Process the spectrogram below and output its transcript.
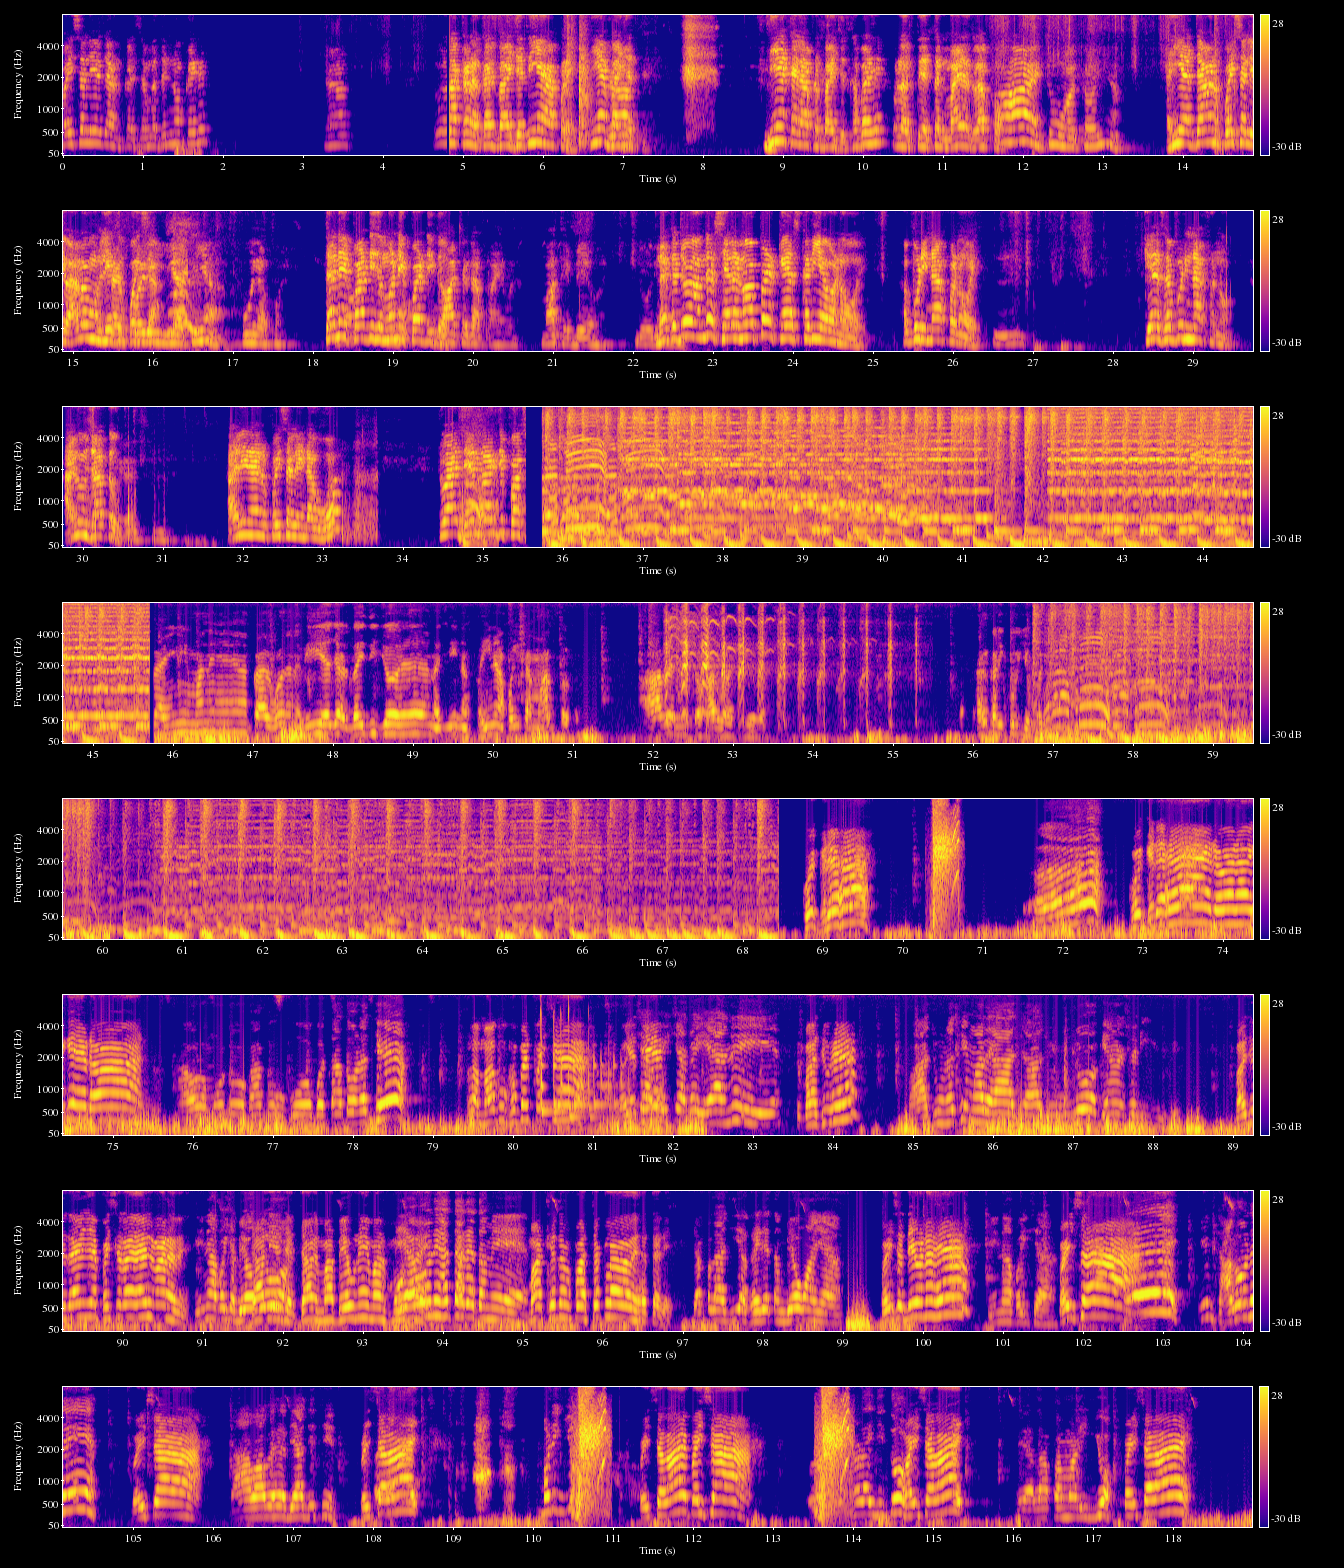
પૈસા લઈ જાણ કઈ સમાધાન નો કર્યું હા. ઓલા કણ કઈ બાઈ જતી આપણે? ત્યાં બાઈ જતી ત્યાં કઈ આપણે બાઈ જત ખબર છે? ઓલા તે તને માર્યા લાફો. તું હતો અહીંયા. પૈસા લેવા. આવે હું લેતો પૈસા. પડી ઓલા પણ. તને પાડી દો મને પાડી દો વાચડા પાય ઓલા. માથે બે. નકર જો અંદર સેલે નો પણ કેસ કરી આવવાનો હોય. હબુડી નાખવાનો હોય. કેસ હબુડી નાખવાનો. હાલું જાતો. હાલી ના પૈસા લઈને આવું, હો. તું આ ધ્યાન રાખજે પાછું. એની મને કાલ વીસ હજાર દઈ દીજો હે અને હજી એના ભાઈના પૈસા માગતો હતો. આવે નહીં તો સારું વાત લેવા હાલ ઘડી ખોઈ કોઈ ઘરે હે? કોઈ ઘરે હે? ડોન આવી ગયો ડોન આવડો મોટો કાકો ઊભો બતાતો નથી. ઓલા માગુ ખબર પૈસા? પૈસા પૈસા કઈ હે નહીં. તો બાજુ હે? બાજુ નથી મારે આજ આજુ જો જ્ઞાન ચડી ગયું બાજુ જાય પૈસા લાય હાલ મારે હવે. એના પૈસા બેવ ચાલી હજાર ચાલે માર બેવ નહીં માર મોટ બેવો ને અત્યારે તમે. માર ખેતર પાસ ચકલા આવે અત્યારે. ચકલા જીયા ઘરે તમે બેવો અહીંયા. પૈસા દેવાના હે? એના પૈસા. પૈસા! એમ ચાલો ને પૈસા! તાવ આવે હે બ્યાદી થી પૈસા લાય! મરી ગયો. પૈસા લાય પૈસા! ચડાઈ દીધો. પૈસા લાય! બે લાફા મારી ગયો. પૈસા લાય!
